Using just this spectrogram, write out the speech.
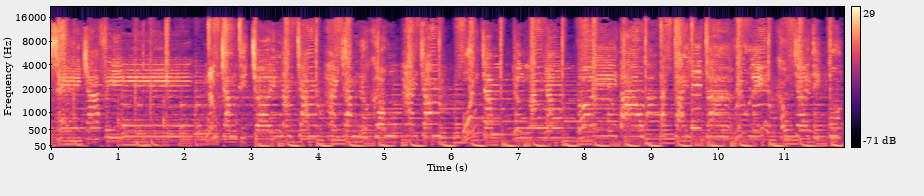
sẽ trả phí. 500 thì chơi 500 200 được không? 200 400 đừng lăng nhăng với tao. Tắt tay ra really không chơi thì cút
